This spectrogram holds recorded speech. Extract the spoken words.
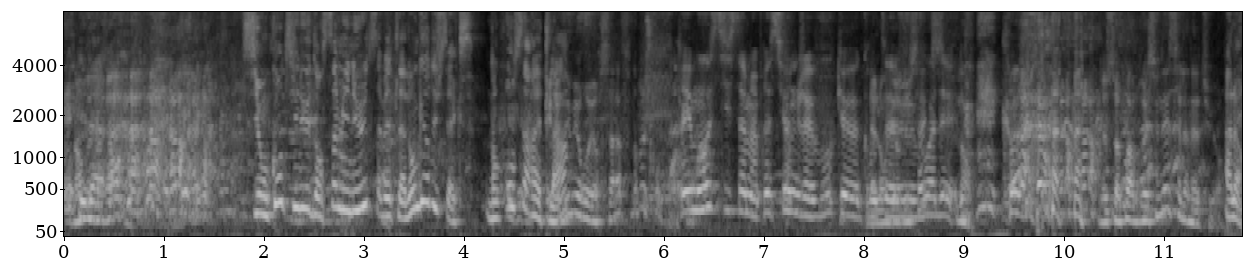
Non, Et mais- la- Si on continue dans 5 minutes, ça va être la longueur du sexe. Donc on s'arrête là. le numéro URSAF. Non, mais je comprends. Et moi aussi, ça m'impressionne, j'avoue que quand La longueur euh, du je sexe vois des. Non. Quand- ne sois pas impressionné, c'est la nature. Alors,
